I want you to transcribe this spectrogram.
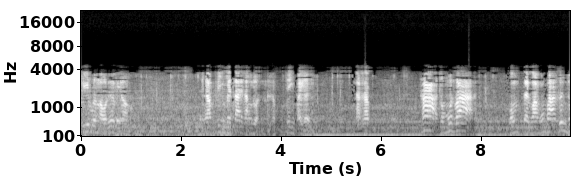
พี่เบิ่งเอาเด้องพี่น้องนะครับวิ่งไปใต้ทางด่วน นะครับวิ่งไปเลยนะครับ ถ้าสมมุติว่า ผมแต่ก่อนผมพาขึ้นโท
